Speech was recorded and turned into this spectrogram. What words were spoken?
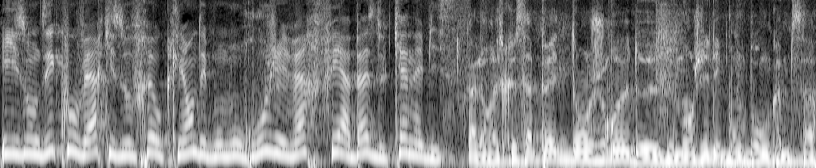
Et ils ont découvert qu'ils offraient aux clients des bonbons rouges et verts faits à base de cannabis. Alors, est-ce que ça peut être dangereux de, de manger des bonbons comme ça?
